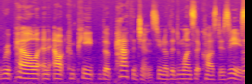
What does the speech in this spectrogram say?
repel and outcompete the pathogens. You know, the ones that cause disease.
